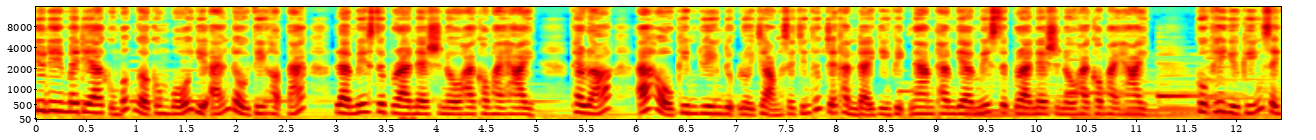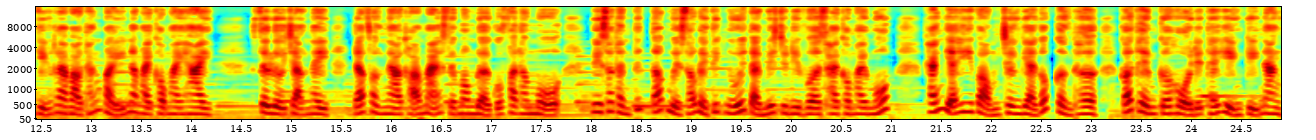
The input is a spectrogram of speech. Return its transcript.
Uni Media cũng bất ngờ công bố dự án đầu tiên hợp tác là Mr. Brand National 2022. Theo đó, Á hậu Kim Duyên được lựa chọn sẽ chính thức trở thành đại diện Việt Nam tham gia Mr. Brand National 2022. Cuộc thi dự kiến sẽ diễn ra vào tháng 7 năm 2022. Sự lựa chọn này đã phần nào thỏa mãn sự mong đợi của fan hâm mộ, vì sau thành tích top 16 đầy tiếc nuối tại Miss Universe 2021, khán giả hy vọng chân dài gốc Cần Thơ có thêm cơ hội để thể hiện kỹ năng,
